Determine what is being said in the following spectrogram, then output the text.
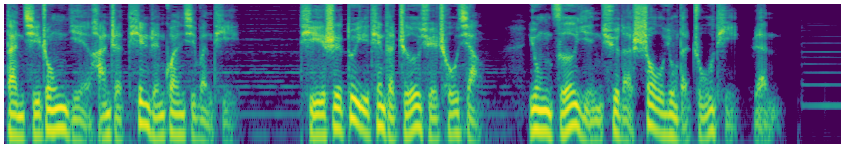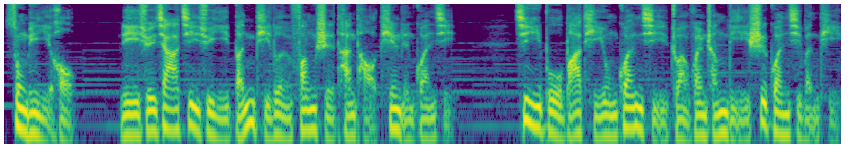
但其中隐含着天人关系问题。体是对天的哲学抽象，用则隐去了受用的主体人。宋明以后，理学家继续以本体论方式探讨天人关系，进一步把体用关系转换成理事关系问题。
